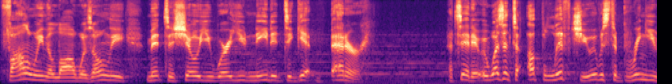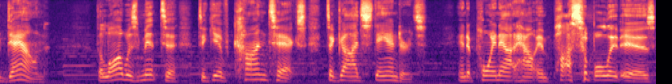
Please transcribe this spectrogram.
Following the law was only meant to show you where you needed to get better. That's it. It wasn't to uplift you, it was to bring you down. The law was meant to, to give context to God's standards and to point out how impossible it is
